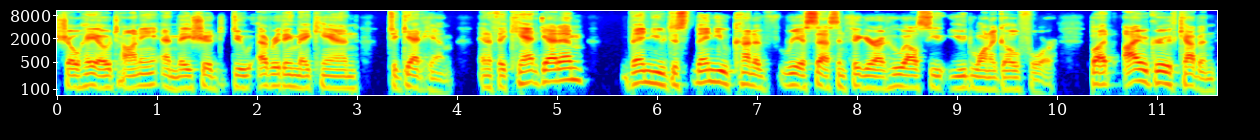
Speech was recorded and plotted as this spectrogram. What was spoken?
Shohei Ohtani, and they should do everything they can to get him. And if they can't get him, then you just then you kind of reassess and figure out who else you, you'd want to go for. But I agree with Kevin.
